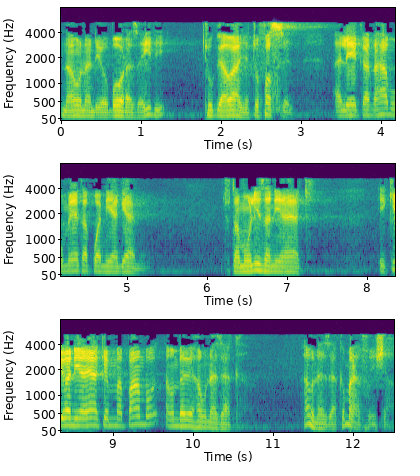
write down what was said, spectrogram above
naona ndiyo bora zaidi tugawanye tufasil aliyeka dhahabu umeweka kwa nia gani? Tutamuuliza nia yake. Ikiwa nia yake mapambo naomba wewe hauna zaka. Hauna zaka maafu inshallah.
